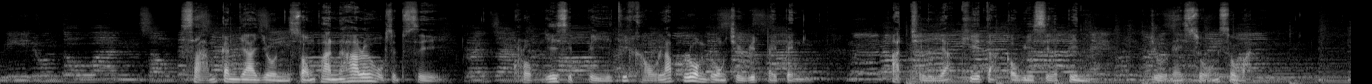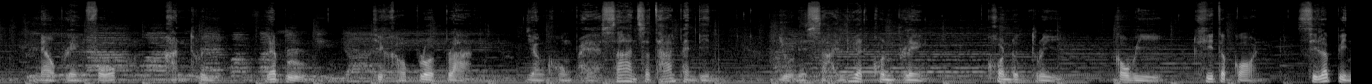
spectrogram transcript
3 กันยายน 2564 ครบ 20 ปีที่เขารับล่วงดวงชีวิตไปเป็น อัจฉริยะคีตะกวีศิลปิน อยู่ในสวงสวรรค์ แนวเพลงโฟล์กคันทรี และบลูที่เขาโปรดปรานยังคงแผ่ซ่านสถานแผ่นดิน อยู่ในสายเลือดคนเพลง คนดนตรี กวี คีตกร ศิลปิน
